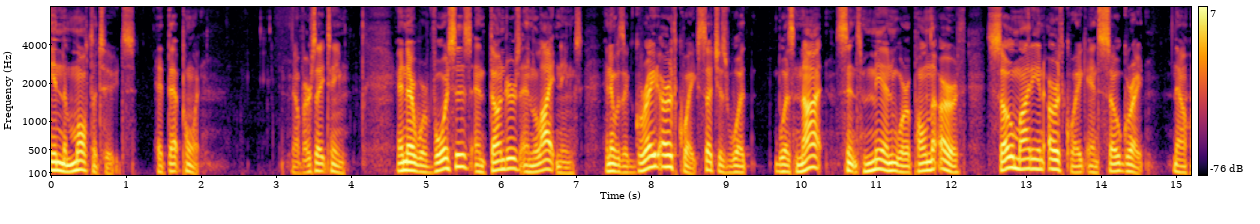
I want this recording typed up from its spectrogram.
in the multitudes at that point. Now, verse 18 and there were voices and thunders and lightnings, and it was a great earthquake, such as what was not since men were upon the earth, so mighty an earthquake and so great. Now,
